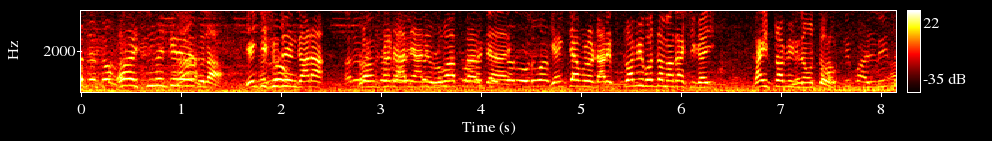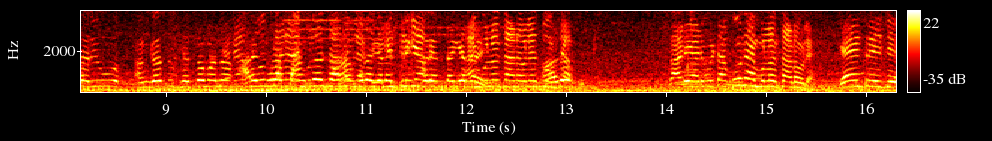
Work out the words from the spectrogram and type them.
देतो? सीमित केली नाही तुला. यांची शूटिंग काढा. रॉंग साईड आली आणि रुबाब करते आहे. यांच्यामुळे डायरेक्ट टॉपिक होता मगाशी काही. काही टॉपिक नव्हतं. पाडली तरी अंगातून खेचा म्हणा. अरे तुला ॲम्ब्युलन्स अडवल्या तुमच्या. गाडी आडवी टाकून ॲम्ब्युलन्स अडवल्या या एंट्री इथे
